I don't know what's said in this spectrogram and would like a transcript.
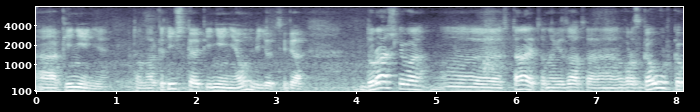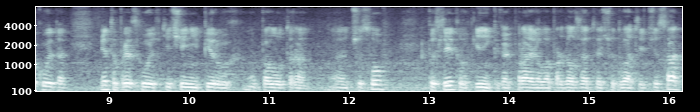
опьянения. То наркотическое опьянение, он ведет себя дурашливо, э, старается навязаться э, в разговор какой-то. Это происходит в течение первых полутора э, часов. После этого клиника, как правило, продолжается еще 2-3 часа.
